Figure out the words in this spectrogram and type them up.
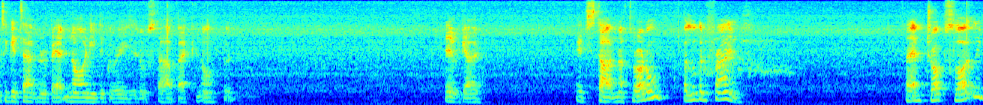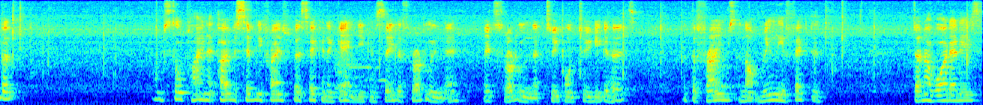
Once it gets over about 90 degrees it'll start backing off but there we go. It's starting to throttle but look at the frames they have dropped slightly but I'm still playing at over 70 frames per second. Again you can see the throttling there. It's throttling at 2.2 gigahertz but the frames are not really affected. Don't know why that is.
